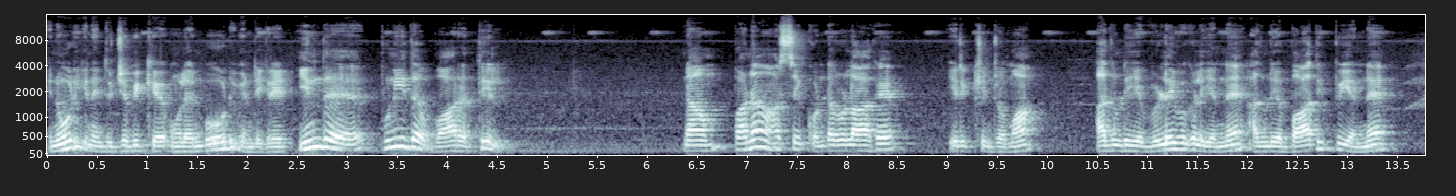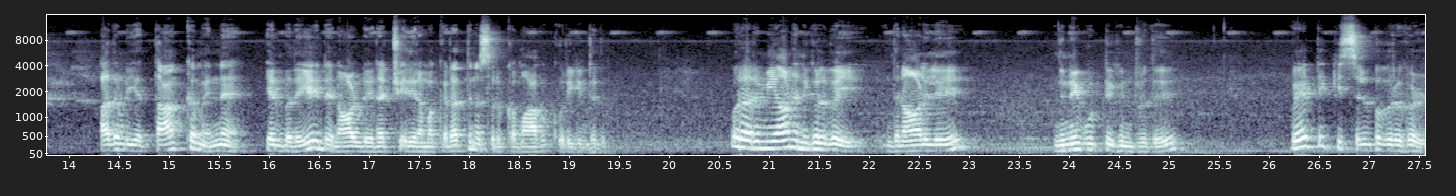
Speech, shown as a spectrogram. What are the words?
என்னோடு இணைந்து ஜெபிக்க உங்களை அன்போடு வேண்டுகிறேன். இந்த புனித வாரத்தில் நாம் பண ஆசை கொண்டவர்களாக இருக்கின்றோமா? அதனுடைய விளைவுகள் என்ன? அதனுடைய பாதிப்பு என்ன? அதனுடைய தாக்கம் என்ன என்பதையே இந்த நாளுடைய நற்செய்தி நமக்கு ரத்தின சுருக்கமாக கூறுகின்றது. ஒரு அருமையான நிகழ்வை இந்த நாளிலே நினைவூட்டுகின்றது. வேட்டைக்கு செல்பவர்கள்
